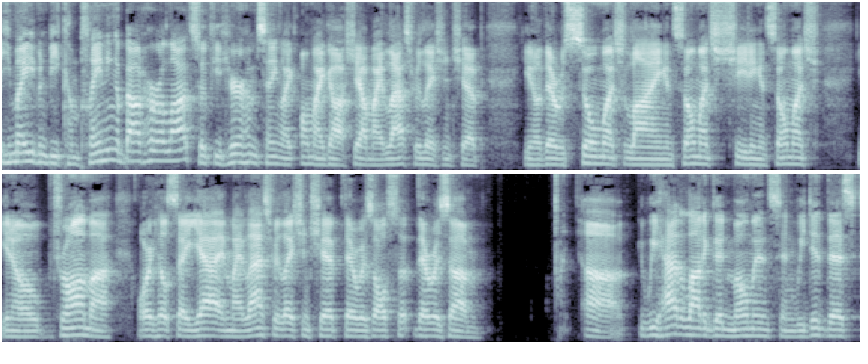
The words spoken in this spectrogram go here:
he might even be complaining about her a lot. So if you hear him saying like, "Oh my gosh, yeah, my last relationship, you know, there was so much lying and so much cheating and so much, you know, drama," or he'll say, "Yeah, in my last relationship, there was also there was um uh, we had a lot of good moments and we did this.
